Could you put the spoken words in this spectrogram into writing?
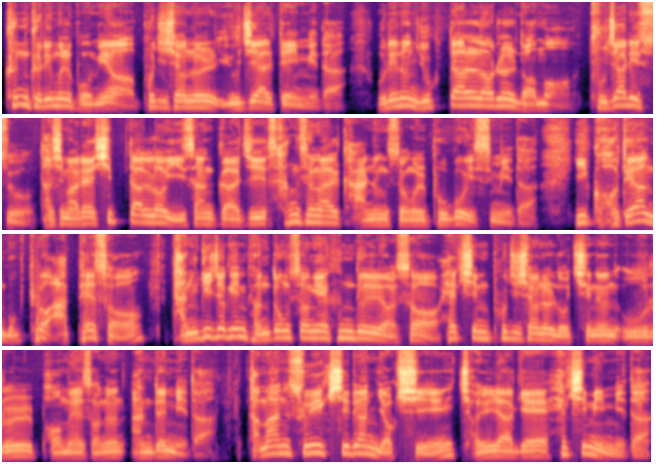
큰 그림을 보며 포지션을 유지할 때입니다. 우리는 6달러를 넘어 두 자릿수, 다시 말해 10달러 이상까지 상승할 가능성을 보고 있습니다. 이 거대한 목표 앞에서 단기적인 변동성에 흔들려서 핵심 포지션을 놓치는 우를 범해서는 안 됩니다. 다만 수익 실현 역시 전략의 핵심입니다.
